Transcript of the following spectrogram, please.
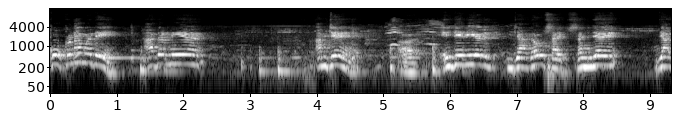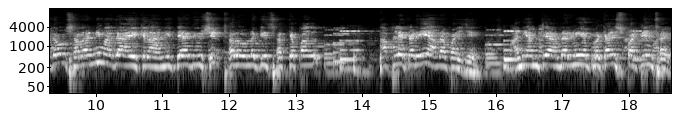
कोकणामध्ये आदरणीय आमचे इंजिनियर जाधव साहेब संजय जाधव सरांनी माझा ऐकला आणि त्या दिवशी ठरवलं की सत्यपाल आपल्याकडेही आला पाहिजे. आणि आमचे आदरणीय प्रकाश पाटील साहेब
